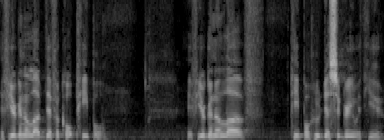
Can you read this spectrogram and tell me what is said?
if you're going to love difficult people, if you're going to love people who disagree with you,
